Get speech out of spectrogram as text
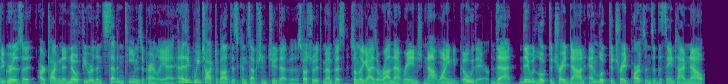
the Grizz uh, are talking to no fewer than seven teams apparently. And I think we talked about this conception too, that uh, especially with Memphis, some of the guys around that range not wanting to go there, that they would look to trade down and look to trade Parsons at the same time. Now,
